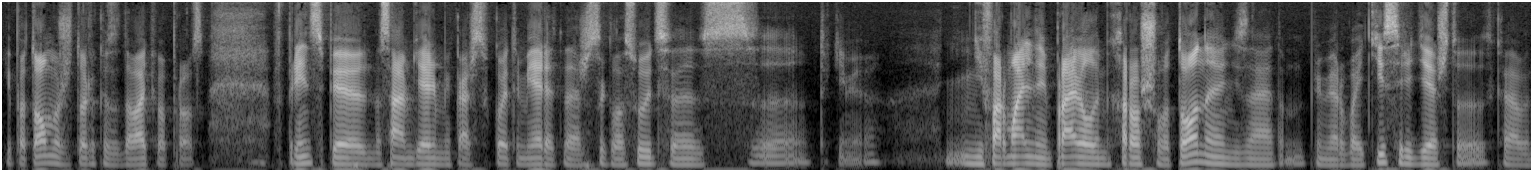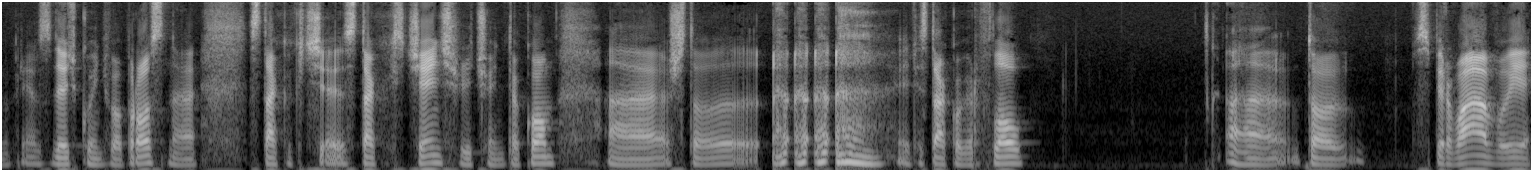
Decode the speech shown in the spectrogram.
и потом уже только задавать вопрос. В принципе, на самом деле, мне кажется, в какой-то мере это даже согласуется с э, такими неформальными правилами хорошего тона, не знаю, там, например, в IT-среде, что когда вы, например, задаете какой-нибудь вопрос на Stack Exchange, Exchange или что-нибудь таком, а, что или Stack Overflow, а, то сперва вы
